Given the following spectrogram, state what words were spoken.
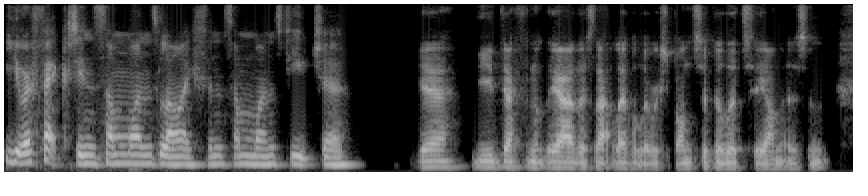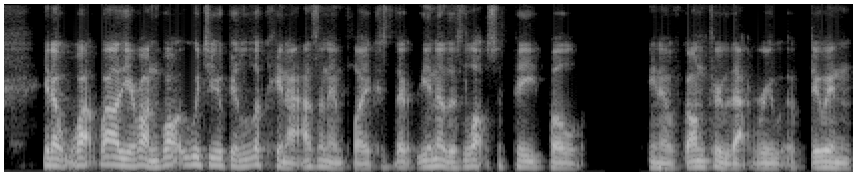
you're affecting someone's life and someone's future. Yeah, you definitely are. There's that level of responsibility on us, and you know, while you're on, what would you be looking at as an employee? Because you know, there's lots of people, you know, have gone through that route of doing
